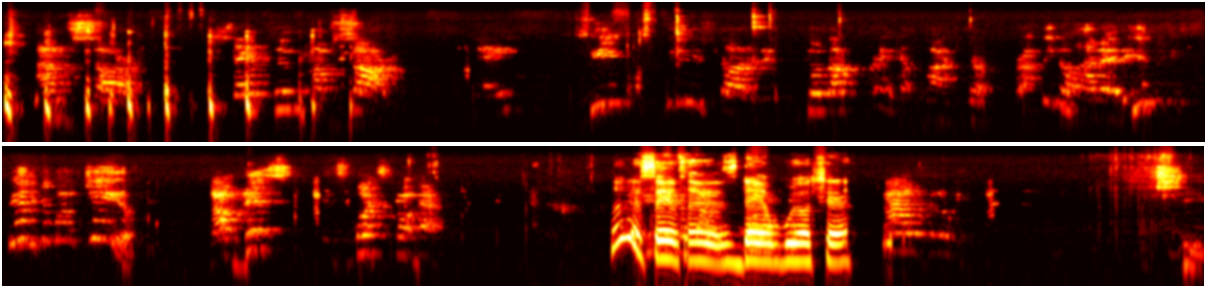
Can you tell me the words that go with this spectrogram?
you, I'm sorry. Samson, I'm sorry. Okay? We, we started it because our friend got locked up. Right? We know how that is. We had to come out of jail. Now this is what's going to happen. Look at Samson in his damn wheelchair. Now it's gonna be- Shit.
